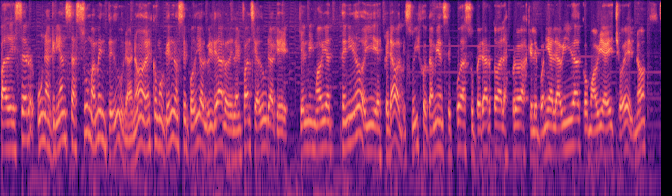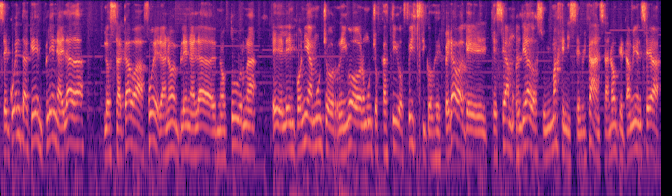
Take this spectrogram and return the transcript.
padecer una crianza sumamente dura, ¿no? Es como que él no se podía olvidar de la infancia dura que, que, él mismo había tenido y esperaba que su hijo también se pueda superar todas las pruebas que le ponía la vida como había hecho él, ¿no? Se cuenta que en plena helada lo sacaba afuera, ¿no? En plena helada nocturna, eh, le imponía mucho rigor, muchos castigos físicos, esperaba que, sea moldeado a su imagen y semejanza, ¿no? que también sea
